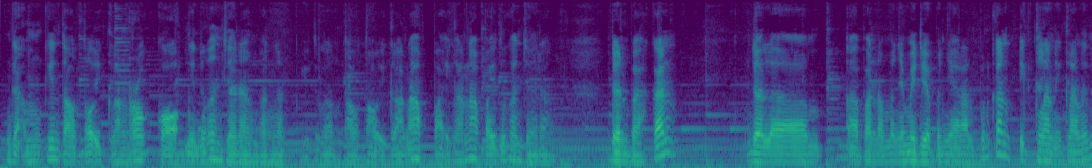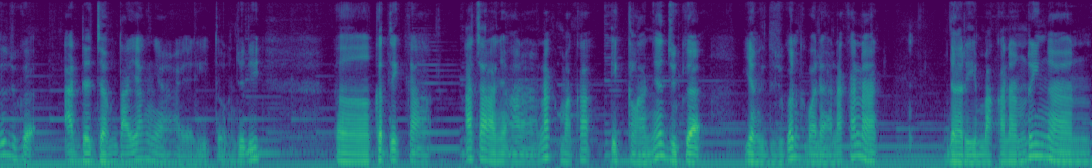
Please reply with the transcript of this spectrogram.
nggak mungkin tahu-tahu iklan rokok gitu kan jarang banget gitu kan. Tahu-tahu iklan apa iklan apa itu kan jarang. Dan bahkan dalam apa namanya media penyiaran pun kan iklan-iklan itu juga ada jam tayangnya kayak gitu. Jadi e, ketika acaranya anak-anak maka iklannya juga yang ditujukan kepada anak-anak. Dari makanan ringan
